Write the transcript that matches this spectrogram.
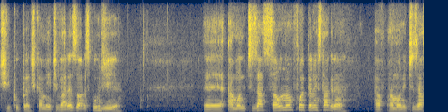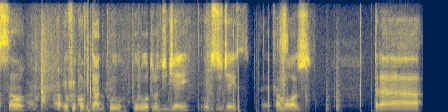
Tipo, praticamente várias horas por dia. É, a monetização não foi pelo Instagram. A, a monetização eu fui convidado por, por outros DJ, outros DJs é, famosos, para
